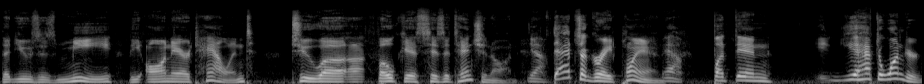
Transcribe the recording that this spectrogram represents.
that uses me, the on-air talent, to uh, uh, focus his attention on. Yeah. That's a great plan. Yeah. But then you have to wonder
